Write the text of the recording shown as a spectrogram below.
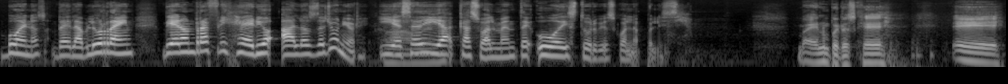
buenos de la Blue Rain dieron refrigerio a los de Junior. Y Ah, ese bueno. día, casualmente, hubo disturbios con la policía. Bueno, pero es que. Eh,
